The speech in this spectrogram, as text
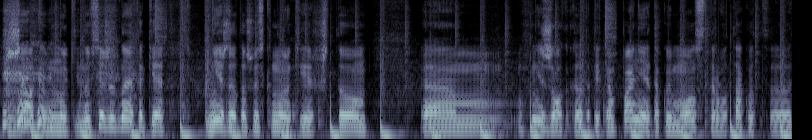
Жалко Nokia. Ну, все же знают, как я нежно отношусь к Nokia, что эм, не жалко, когда такая компания, такой монстр вот так вот э,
